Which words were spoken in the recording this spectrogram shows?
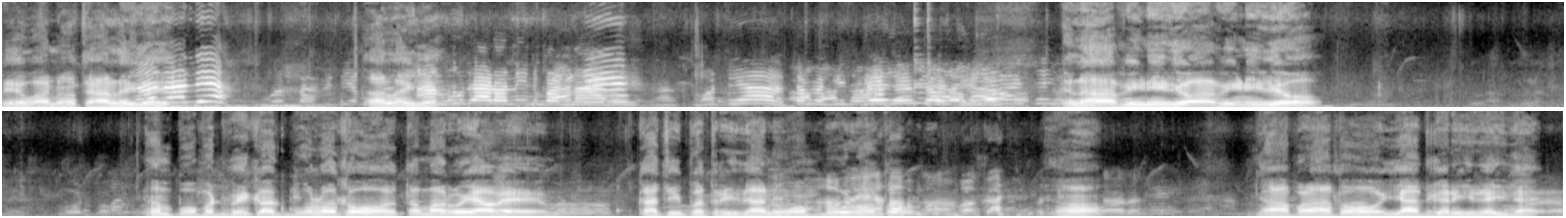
લેવાના છે. આ લઈ લે. આ લઈ લે. એલા વીણી લ્યો, આ વીણી લ્યો. આમ પોપટ ભાઈ કાક બોલો તો તમારો આવે. કાચી ભત્રીજાનું આમ બોલો તો. હા. આપણા તો યાદ કરી રહી જાય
